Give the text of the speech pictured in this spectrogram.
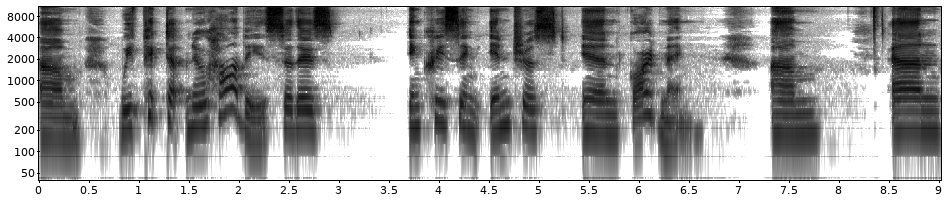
Um, we've picked up new hobbies, so there's increasing interest in gardening. Um, and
